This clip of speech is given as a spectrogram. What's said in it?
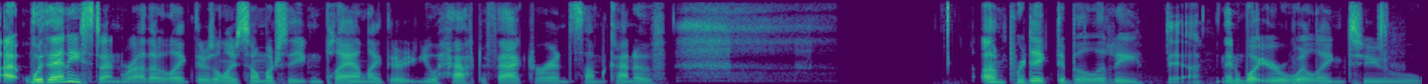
uh, with any stunt rather, like there's only so much that you can plan. Like there you have to factor in some kind of unpredictability yeah in what you're willing to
